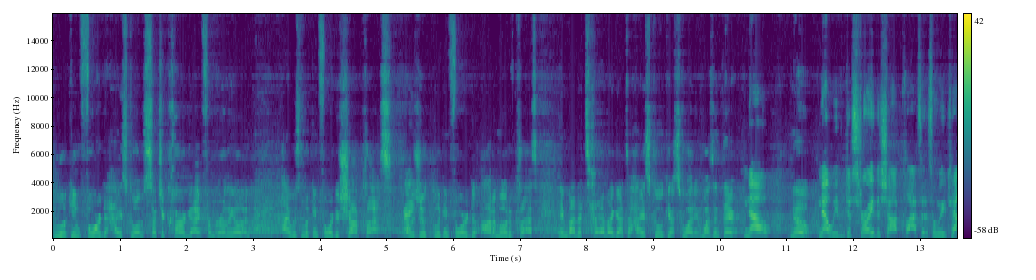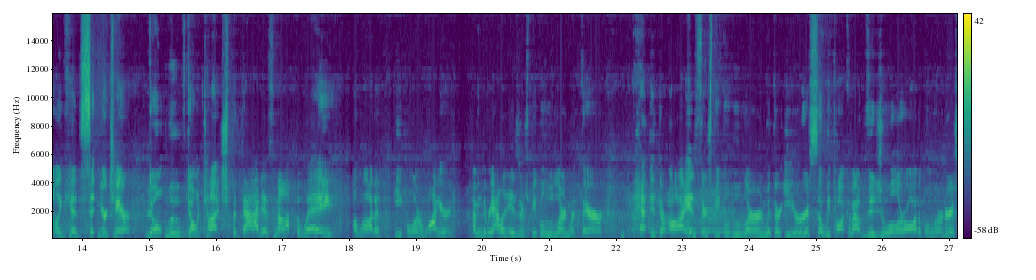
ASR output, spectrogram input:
looking forward to high school, I was such a car guy from early on. Right. I was looking forward to shop class. Right. I was looking forward to automotive class. And by the time I got to high school, guess what? It wasn't there. No, No. No, we've destroyed the shop classes when we're telling kids, sit in your chair, don't move, don't touch. But that is not the way a lot of people are wired. I mean, the reality is there's people who learn with their their eyes. There's people who learn with their ears. So we talk about visual or audible learners.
